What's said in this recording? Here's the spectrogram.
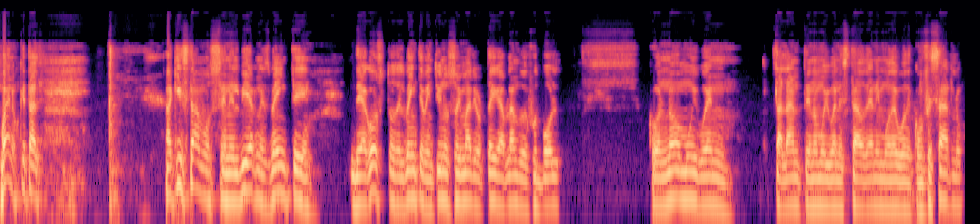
Bueno, ¿qué tal? Aquí estamos en el viernes 20 de agosto del 2021. Soy Mario Ortega hablando de fútbol con no muy buen talante, no muy buen estado de ánimo, debo de confesarlo.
